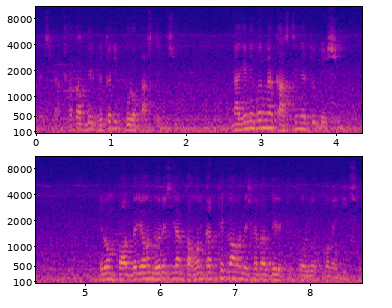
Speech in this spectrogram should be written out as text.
ধরেছিলাম। শতাব্দীর ভেতরেই পুরো কাস্টিং ছিল। নাগিনী কন্যার কাস্টিং একটু বেশি। এবং পদ্মা যখন ধরেছিলাম, তখনকার থেকেও আমাদের শতাব্দীর একটু লোক কমে গিয়েছিল।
